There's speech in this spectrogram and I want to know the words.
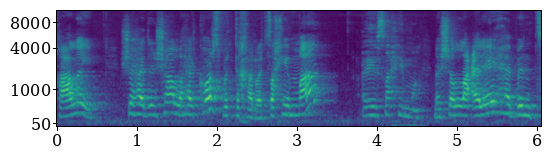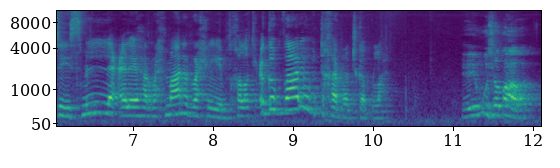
خالي شهد إن شاء الله هالكورس بالتخرج صح يما؟ أي صح يما ما شاء الله عليها بنتي. بسم الله عليها. الرحمن الرحيم. دخلت عقب ذاري وبالتخرج قبله. هي مو شطارة.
